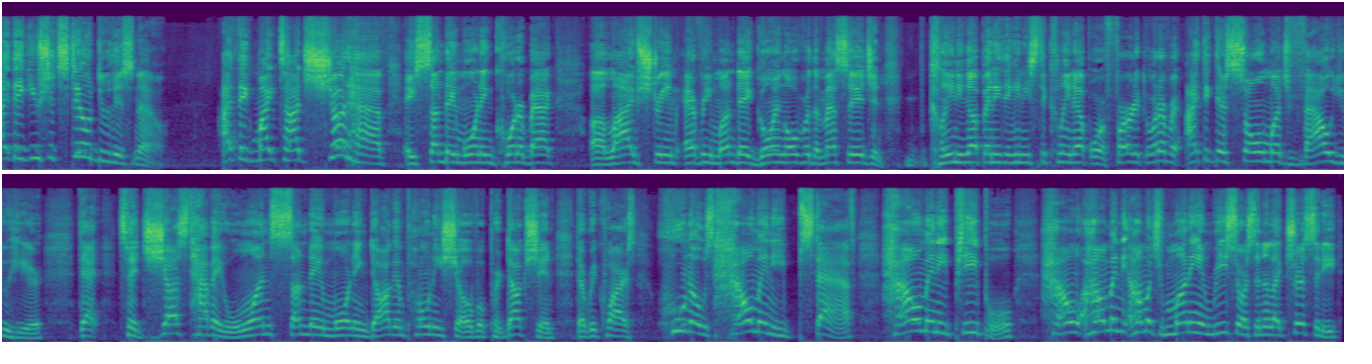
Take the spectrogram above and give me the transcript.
I think you should still do this now. I think Mike Todd should have a Sunday morning quarterback uh, live stream every Monday going over the message and cleaning up anything he needs to clean up or a verdict or whatever. I think there's so much value here that to just have a one Sunday morning dog and pony show of a production that requires who knows how many staff, how many people, how, how many, how much money and resource and electricity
